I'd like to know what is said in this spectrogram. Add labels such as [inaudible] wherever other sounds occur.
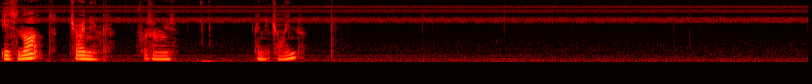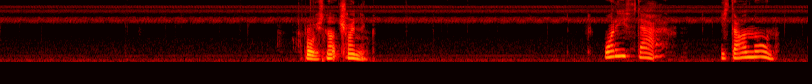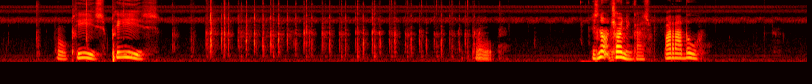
It's not joining for some reason. Can you join? Bro, it's not joining. What is that? Is that unknown? Bro, oh, please, please. Bro. It's not joining, guys. What I do?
